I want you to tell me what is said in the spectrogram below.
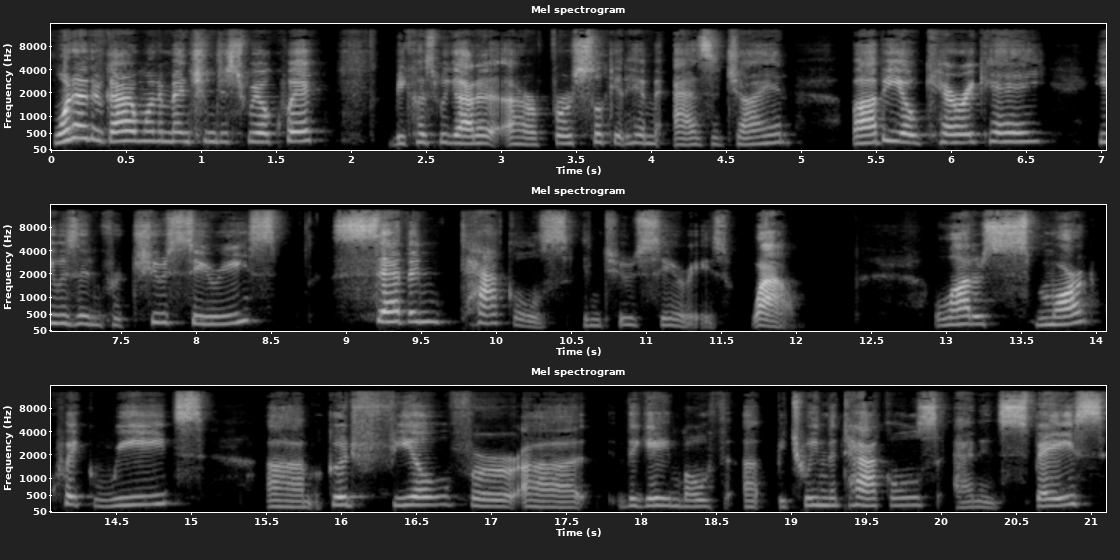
One other guy I want to mention just real quick because we got a, our first look at him as a giant. Bobby Okereke, he was in for two series, seven tackles in two series. Wow. A lot of smart, quick reads, um, good feel for uh, the game, both uh, between the tackles and in space,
